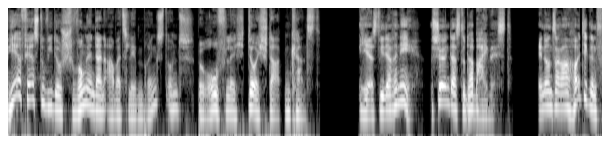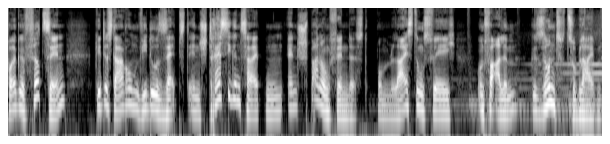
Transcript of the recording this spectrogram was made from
Hier erfährst du, wie du Schwung in dein Arbeitsleben bringst und beruflich durchstarten kannst. Hier ist wieder René. Schön, dass du dabei bist. In unserer heutigen Folge 14 geht es darum, wie du selbst in stressigen Zeiten Entspannung findest, um leistungsfähig und vor allem gesund zu bleiben.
